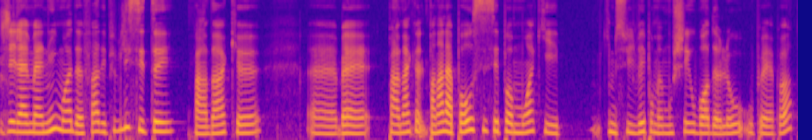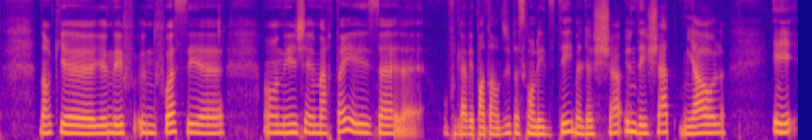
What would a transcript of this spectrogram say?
J'ai la manie, moi, de faire des publicités pendant que... euh, ben, pendant, que, pendant la pause, si c'est pas moi qui, qui me suis levée pour me moucher ou boire de l'eau ou peu importe. Donc, euh, il y a une, des, une fois, c'est... euh, on est chez Martin et ça... vous l'avez pas entendu parce qu'on l'a édité, mais le chat, une des chattes miaule et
